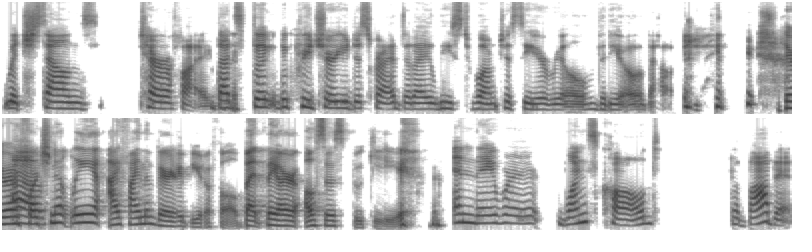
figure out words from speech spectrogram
which sounds terrifying. That's the the creature you described that I least want to see a real video about. They're um, unfortunately, um, I find them very beautiful, but they are also spooky. and they were once called the bobbit,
